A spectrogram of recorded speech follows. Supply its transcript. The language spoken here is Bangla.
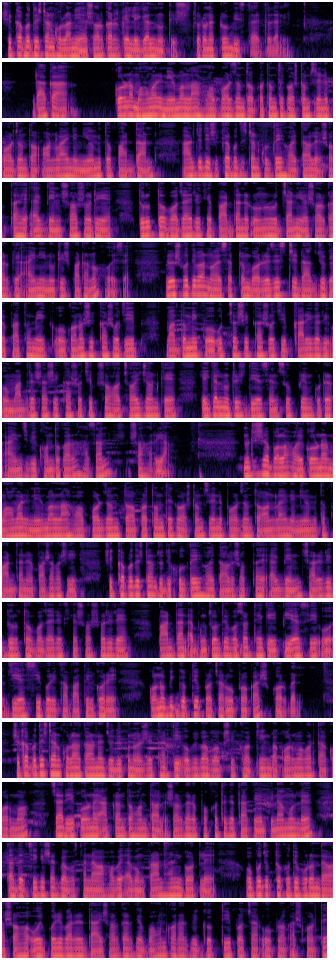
শিক্ষা প্রতিষ্ঠান খোলা নিয়ে সরকারকে লিগ্যাল নোটিশ চলুন একটু বিস্তারিত জানি। ঢাকা, করোনা মহামারী নির্মল না হওয়া পর্যন্ত প্রথম থেকে অষ্টম শ্রেণি পর্যন্ত অনলাইনে নিয়মিত পাঠদান আর যদি শিক্ষা প্রতিষ্ঠান খুলতেই হয়, তাহলে সপ্তাহে একদিন সশরীরে দূরত্ব বজায় রেখে পাঠদানের অনুরোধ জানিয়ে সরকারকে আইনি নোটিশ পাঠানো হয়েছে। বৃহস্পতিবার নয় সেপ্টেম্বর রেজিস্ট্রি ডাকযোগে প্রাথমিক ও গণশিক্ষা সচিব, মাধ্যমিক ও উচ্চশিক্ষা সচিব, কারিগরি ও মাদ্রাসা শিক্ষা সচিব সহ ছয়জনকে লিগ্যাল নোটিশ দিয়েছেন সুপ্রিম কোর্টের আইনজীবী খন্দকার হাসান শাহরিয়া। নোটিশে বলা হয়, করোনার মহামারী নির্মূল না হওয়া পর্যন্ত প্রথম থেকে অষ্টম শ্রেণি পর্যন্ত অনলাইনে নিয়মিত পাঠদানের পাশাপাশি শিক্ষা প্রতিষ্ঠান যদি খুলতেই হয়, তাহলে সপ্তাহে একদিন শারীরিক দূরত্ব বজায় রেখে সশরীরে পাঠদান এবং চলতি বছর থেকেই পিএসসি ও জিএসসি পরীক্ষা বাতিল করে গণবিজ্ঞপ্তি প্রচার ও প্রকাশ করবেন। শিক্ষা প্রতিষ্ঠান খোলার কারণে যদি কোনো শিক্ষার্থী, অভিভাবক, শিক্ষক কিংবা কর্মকর্তা, কর্মচারী করোনায় আক্রান্ত হন, তাহলে সরকারের পক্ষ থেকে তাকে বিনামূল্যে তাদের চিকিৎসার ব্যবস্থা নেওয়া হবে এবং প্রাণহানি ঘটলে উপযুক্ত ক্ষতিপূরণ দেওয়া সহ ওই পরিবারের দায় সরকারকে বহন করার বিজ্ঞপ্তি, প্রচার ও প্রকাশ করতে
